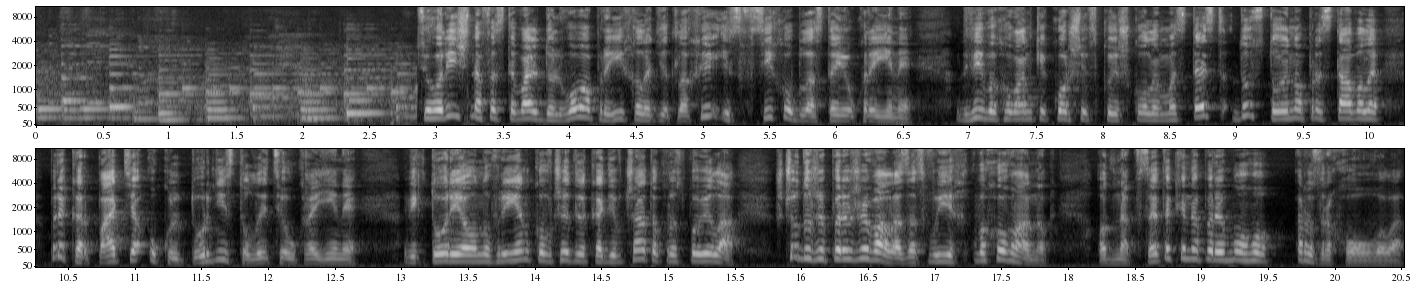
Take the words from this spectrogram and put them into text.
Thank you. Цьогоріч на фестиваль до Львова приїхали дітлахи із всіх областей України. Дві вихованки Коршівської школи мистецтв достойно представили Прикарпаття у культурній столиці України. Вікторія Онуфрієнко, вчителька дівчаток, розповіла, що дуже переживала за своїх вихованок, однак все-таки на перемогу розраховувала.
